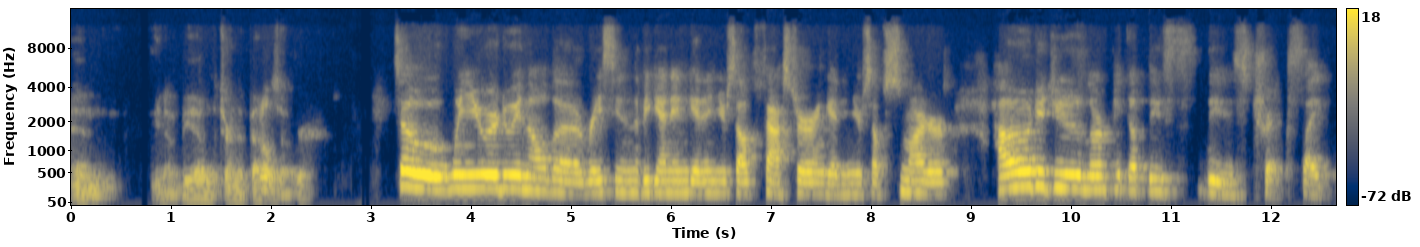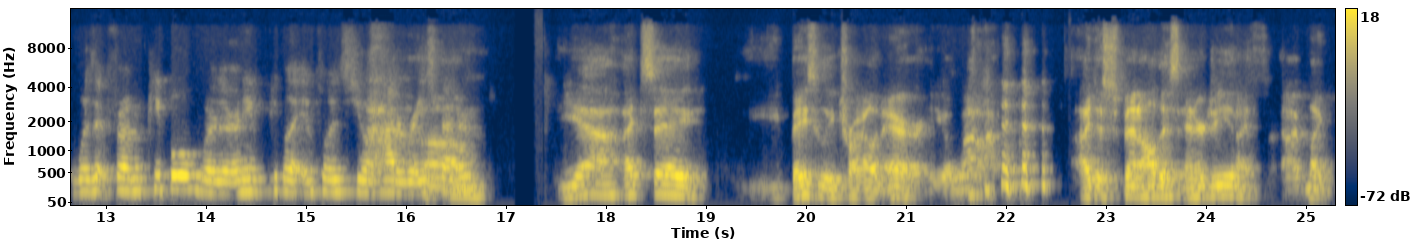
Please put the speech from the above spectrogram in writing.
and you know be able to turn the pedals over. so when you were doing all the racing in the beginning, getting yourself faster and getting yourself smarter, how did you learn pick up these these tricks? Like, was it from people? Were there any people that influenced you on how to race better? Um, yeah, I'd say basically trial and error. You go, wow, I just spent all this energy and I, I'm like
